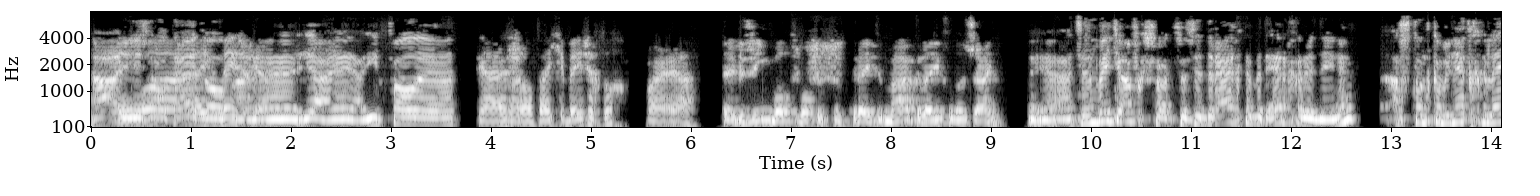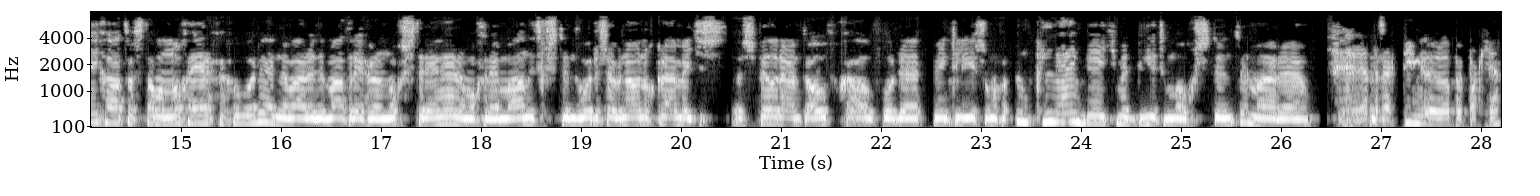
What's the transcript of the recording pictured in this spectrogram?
Ah, die is er Oh, altijd al. bezig, maar, ja. eh, ja, ja, ja. In ieder geval, eh, Ja, is al een tijdje bezig, toch? Maar ja. Even zien wat, wat de concrete maatregelen zijn. Ja, het is een beetje afgezwakt. Ze dreigden met ergere dingen. Als het aan het kabinet gelegen had, was het allemaal nog erger geworden. En dan waren de maatregelen nog strenger. En dan mocht er helemaal niet gestund worden. Ze hebben nou nog een klein beetje s- speelruimte overgehouden voor de winkeliers om nog een klein beetje met bier te mogen stunten. Maar eh, Sigaretten naar 10 euro per pakje.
